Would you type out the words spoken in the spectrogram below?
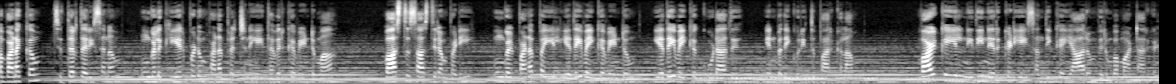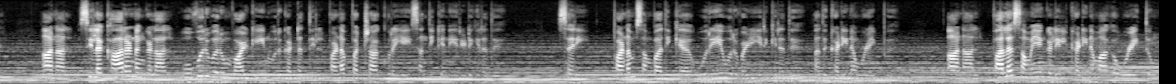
வணக்கம் சித்தர் தரிசனம். உங்களுக்கு ஏற்படும் பண பிரச்சனையை தவிர்க்க வேண்டுமா? வாஸ்து சாஸ்திரம் படி உங்கள் பணப்பையில் எதை வைக்க வேண்டும் எதை வைக்கக்கூடாது என்பதை குறித்து பார்க்கலாம். வாழ்க்கையில் நிதி நெருக்கடியை சந்திக்க யாரும் விரும்ப மாட்டார்கள். ஆனால் சில காரணங்களால் ஒவ்வொருவரும் வாழ்க்கையின் ஒரு கட்டத்தில் பணப்பற்றாக்குறையை சந்திக்க நேரிடுகிறது. சரி பணம் சம்பாதிக்க ஒரே ஒரு வழி இருக்கிறது அது கடின உழைப்பு. ஆனால் பல சமயங்களில் கடினமாக உழைத்தும்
